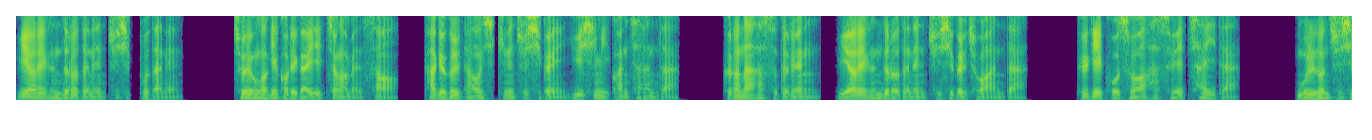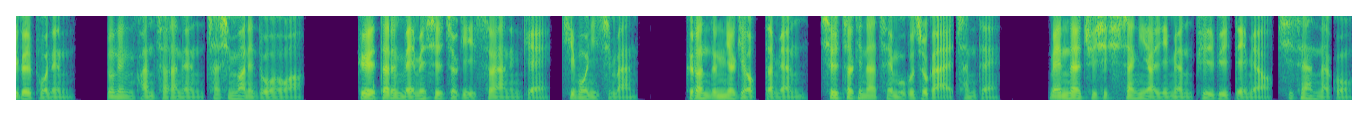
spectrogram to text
위아래 흔들어대는 주식보다는 조용하게 거래가 일정하면서 가격을 다운시키는 주식을 유심히 관찰한다. 그러나 하수들은 위아래 흔들어대는 주식을 좋아한다. 그게 고수와 하수의 차이다. 물론 주식을 보는 또는 관찰하는 자신만의 노하우와 그에 따른 매매 실적이 있어야 하는 게 기본이지만 그런 능력이 없다면 실적이나 재무구조가 알찬데 맨날 주식시장이 열리면 빌빌대며 시세 안 나고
